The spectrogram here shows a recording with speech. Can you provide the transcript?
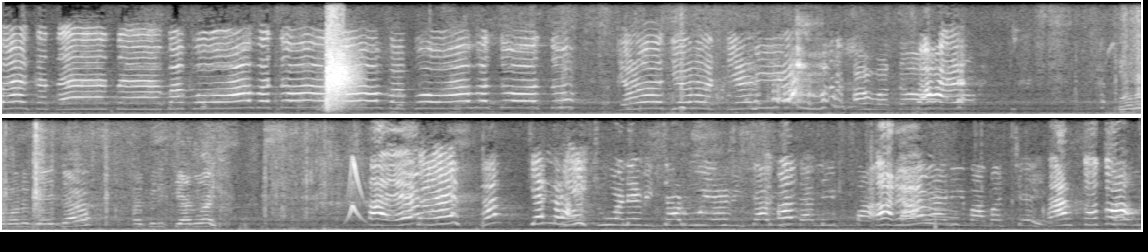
વાકતા તા. બાપો આવતો બાપો આવતો તો. જરા જરા ટેણી આવતો. મને બે જા પેલી ક્યાં વાઈસ. છું અને વિચારવું એ વિચાર વિચારની પાની બાબત છે. હાર તો તો. હું.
